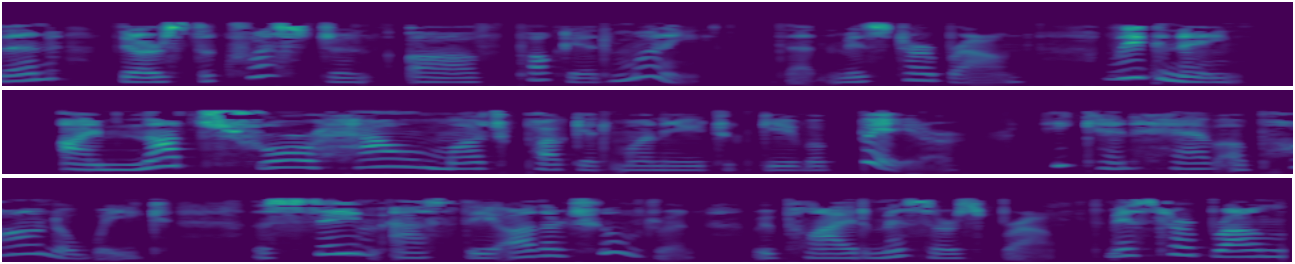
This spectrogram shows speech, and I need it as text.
Then there's the question of pocket money, said Mr. Brown, weakening. I'm not sure how much pocket money to give a bear. He can have a pound a week, the same as the other children, replied Mrs. Brown. Mr. Brown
